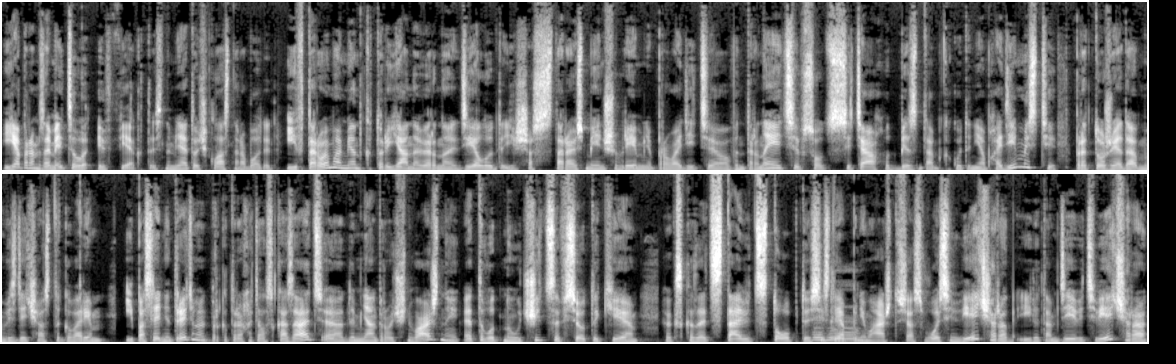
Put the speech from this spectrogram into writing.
И я прям заметила эффект. То есть на меня это очень классно работает. И второй момент, который я, наверное, делаю, я сейчас стараюсь меньше времени проводить э, в интернете, в соцсетях, вот без там какой-то необходимости. Про это тоже я, да, мы везде часто говорим. И последний, третий момент, про который я хотела сказать, э, для меня, например, очень важный, это вот научиться все таки как сказать, ставить стоп. То есть угу. если я понимаю, что сейчас 8 вечера или там 9 вечера,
